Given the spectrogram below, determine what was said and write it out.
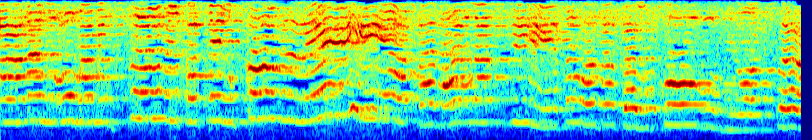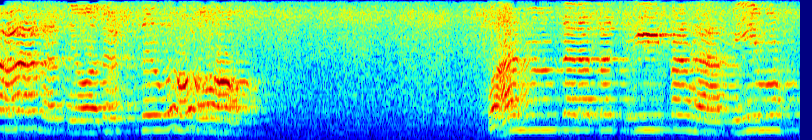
على الأمم السابقة القبلية فنال في درجة القرب والسعادة والاحترام. وأنزل تشريفها في محكم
